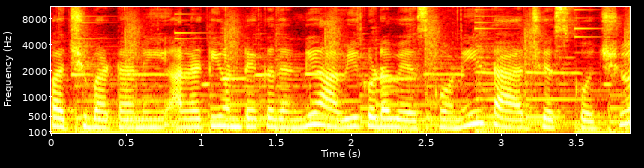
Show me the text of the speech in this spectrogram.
పచ్చి బఠానీ అలాంటివి ఉంటాయి కదండి అవి కూడా వేసుకొని తయారు చేసుకోవచ్చు.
